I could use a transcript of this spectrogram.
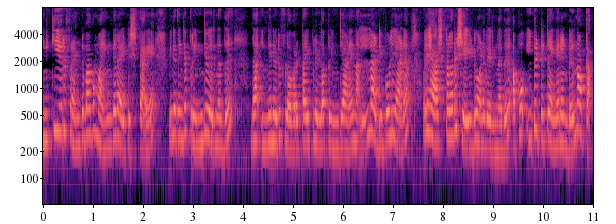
എനിക്ക് ഈ ഒരു ഫ്രണ്ട് ഭാഗം ഭയങ്കരമായിട്ട് ഇഷ്ടമായേ പിന്നെ ഇതിന്റെ പ്രിന്റ് വരുന്നത് ഇതാ ഇങ്ങനെ ഒരു ഫ്ലവർ ടൈപ്പിലുള്ള പ്രിന്റാണ് നല്ല അടിപൊളിയാണ്. ഒരു ഹാഷ് കളർ ഷെയ്ഡുമാണ് വരുന്നത്. അപ്പോൾ ഇതിട്ടിട്ട് എങ്ങനെയുണ്ട് നോക്കാം.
